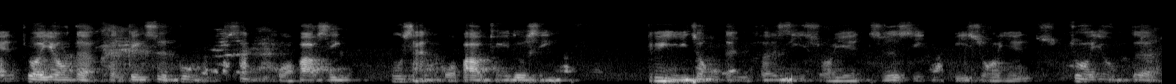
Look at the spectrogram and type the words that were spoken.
言作用的肯定是不善果报心、不善果报推度心。对于中等可喜所言，执行彼所言作用的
